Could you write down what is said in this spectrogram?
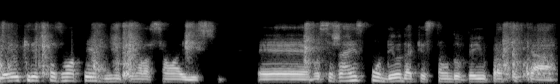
E eu queria te fazer uma pergunta em relação a isso. É, você já respondeu da questão do veio para ficar,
